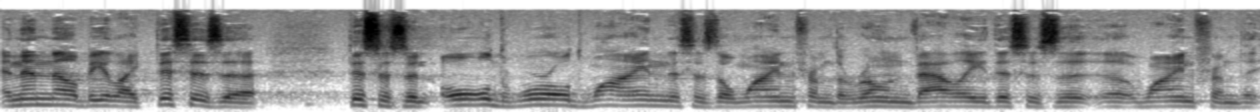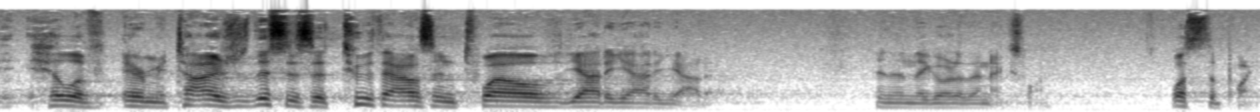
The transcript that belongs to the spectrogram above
and then they'll be like, this is a, this is an old world wine. This is a wine from the Rhone Valley. This is a, a wine from the Hill of Hermitage. This is a 2012, yada, yada, yada. And then they go to the next one. What's the point?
